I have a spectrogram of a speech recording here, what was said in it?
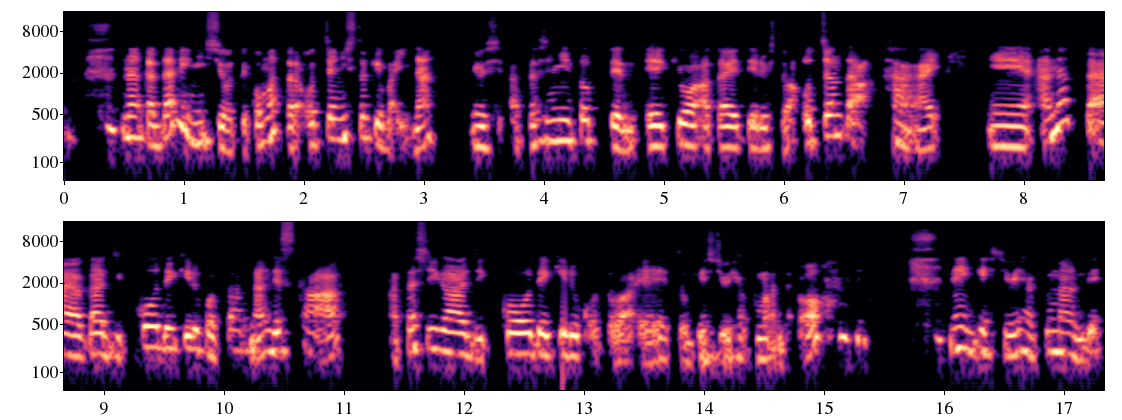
なんか誰にしようって困ったらおっちゃんにしとけばいいな。よし、私にとって影響を与えている人はおっちゃんだ。はい。えー、あなたが実行できることは何ですか？私が実行できることは、えっ、ー、と、月収100万だろ？ね、月収100万で、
